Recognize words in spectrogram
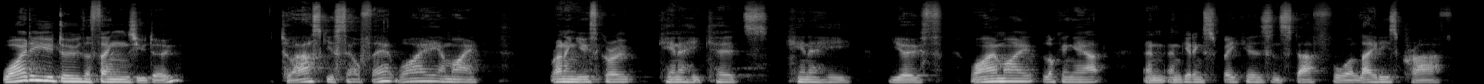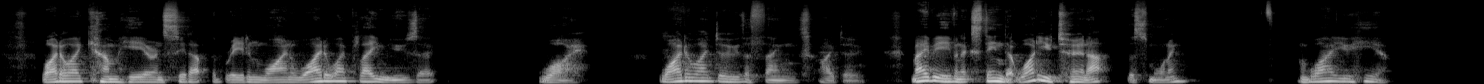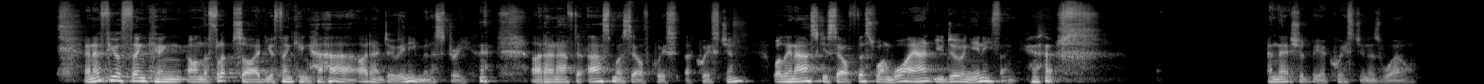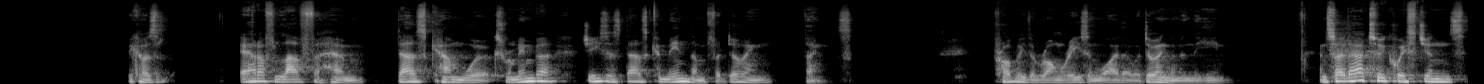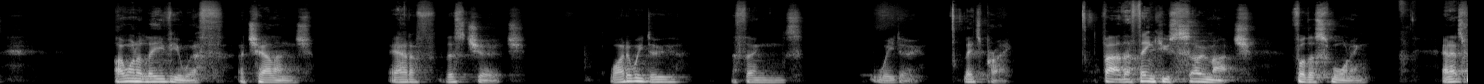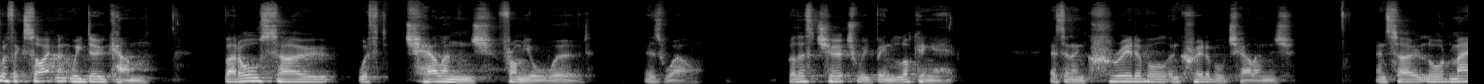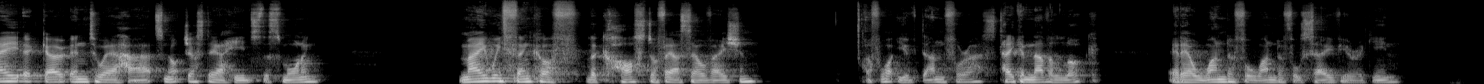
Why do you do the things you do? To ask yourself that. Why am I running youth group, Kenahi Kids, Kenahi Youth? Why am I looking out and, and getting speakers and stuff for Ladies Craft? Why do I come here and set up the bread and wine? Why do I play music? Why? Why do I do the things I do? Maybe even extend it. Why do you turn up this morning? And why are you here? And if you're thinking on the flip side, you're thinking, haha, I don't do any ministry. I don't have to ask myself a question. Well, then ask yourself this one why aren't you doing anything? and that should be a question as well. Because out of love for Him does come works. Remember, Jesus does commend them for doing things. Probably the wrong reason why they were doing them in the end. And so there are two questions I want to leave you with a challenge out of this church. Why do we do the things we do? Let's pray. Father, thank you so much for this morning. And it's with excitement we do come, but also with challenge from your word as well. For this church we've been looking at, it's an incredible, incredible challenge and so, Lord, may it go into our hearts, not just our heads this morning. May we think of the cost of our salvation, of what you've done for us. Take another look at our wonderful, wonderful Saviour again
